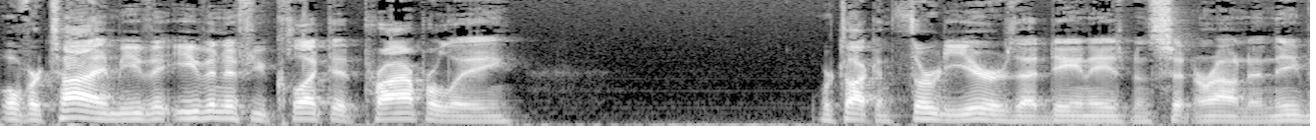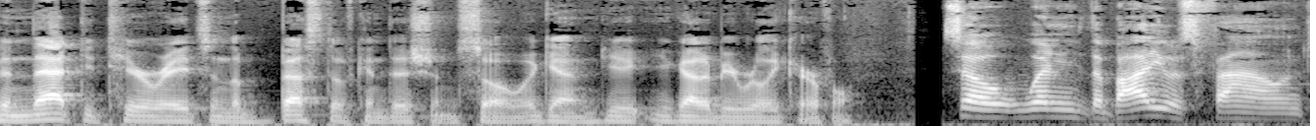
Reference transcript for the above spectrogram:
over time, even even if you collect it properly, we're talking 30 years that DNA has been sitting around, and even that deteriorates in the best of conditions. So again, you you got to be really careful. So when the body was found,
